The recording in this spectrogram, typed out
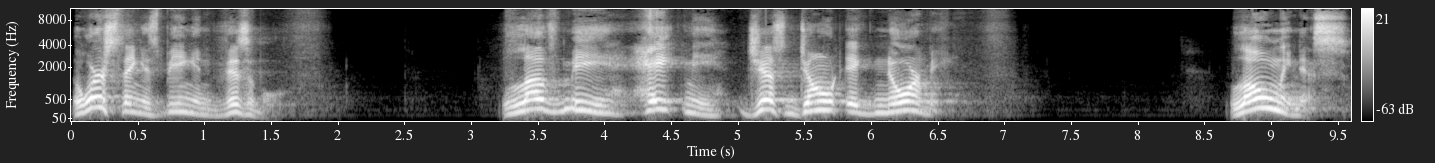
the worst thing is being invisible. Love me, hate me, just don't ignore me. Loneliness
